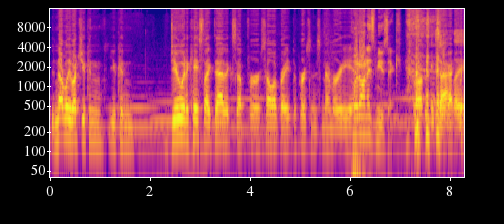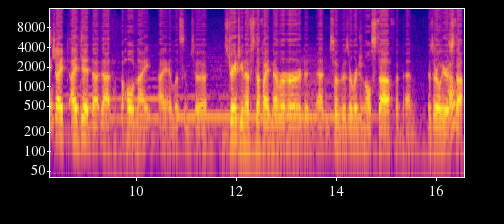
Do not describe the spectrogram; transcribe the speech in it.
not really much you can you can do in a case like that except for celebrate the person's memory. Put on his music. Exactly. Which I, I did that, that the whole night. I, I listened to strangely enough stuff I'd never heard and, and some of his original stuff and, and his earlier Oh. stuff.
